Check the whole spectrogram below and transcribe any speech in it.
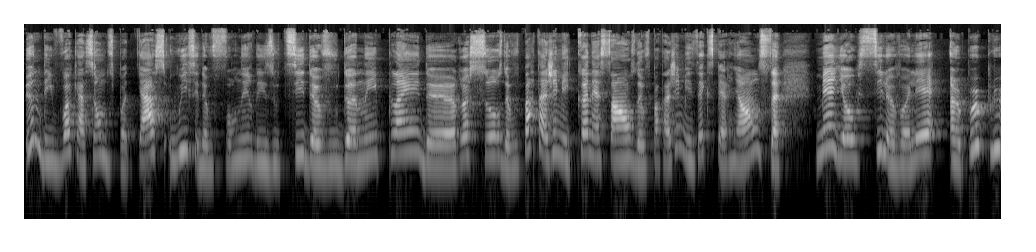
une des vocations du podcast, oui, c'est de vous fournir des outils, de vous donner plein de ressources, de vous partager mes connaissances, de vous partager mes expériences, mais il y a aussi le volet un peu plus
